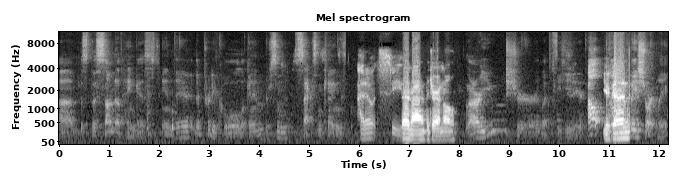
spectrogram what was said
um, is the son of Hengist, and they're they're pretty cool looking. There's some Saxon kings. I don't see. They're not in the journal. Are you sure? Let's see here. Oh, You're they good? will be shortly.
